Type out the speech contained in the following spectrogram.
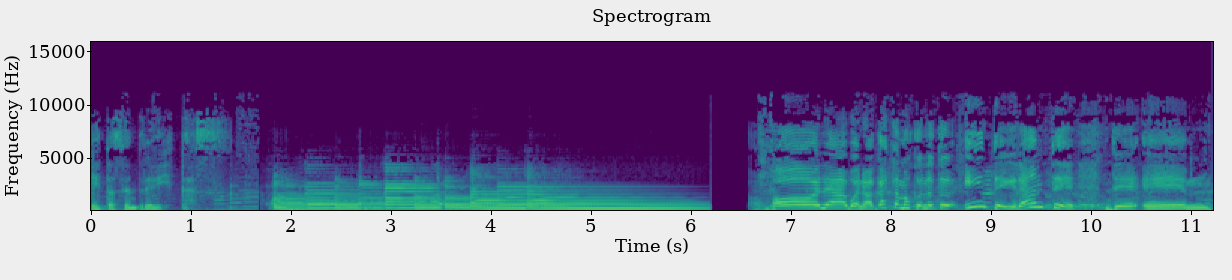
estas entrevistas. Hola, bueno, acá estamos con otro integrante de eh,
